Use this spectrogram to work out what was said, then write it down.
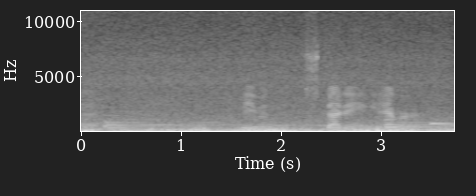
uh, even studying ever.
